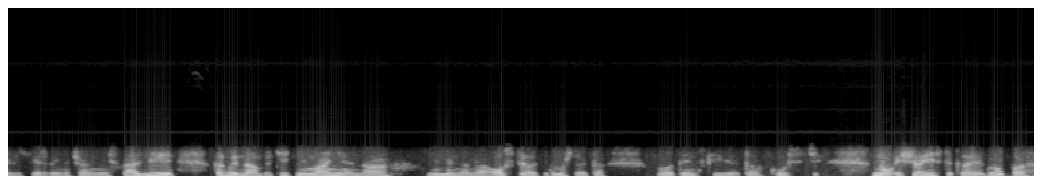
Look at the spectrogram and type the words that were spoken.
или первые начальные стадии, как бы надо обратить внимание на именно на остео, потому что это по-латински это кости. Но еще есть такая группа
